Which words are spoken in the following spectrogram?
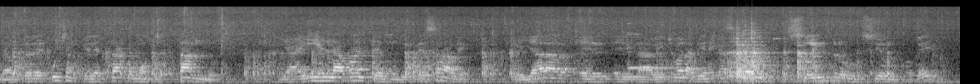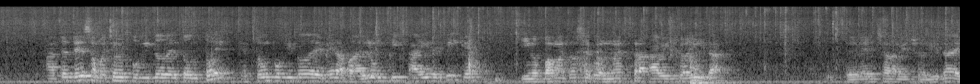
Ya ustedes escuchan que él está como tostando. Y ahí es la parte donde usted sabe que ya la, la bichuela tiene que hacer su introducción, ¿ok? Antes de eso vamos a echar un poquito de tontoy, esto es un poquito de, mira, para darle un pic ahí de pique. Y nos vamos entonces con nuestra habichuelita. Usted le echa la habichuelita ahí,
